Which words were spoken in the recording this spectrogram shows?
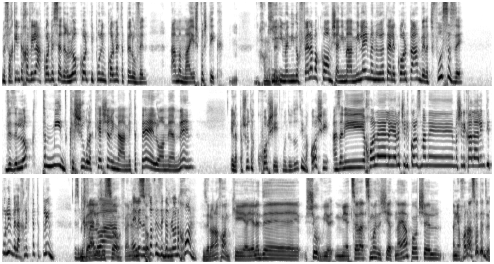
מפרקים את החבילה, הכל בסדר, לא כל טיפול עם כל מטפל עובד. אממה, יש פה שטיק. כי לחלוטין. אם אני נופל למקום שאני מאמין להימנויות האלה כל פעם ולדפוס הזה, וזה לא תמיד קשור לקשר עם המטפל או המאמן, אלא פשוט הקושי, ההתמודדות עם הקושי, אז אני יכול אה, לילד שלי כל הזמן, אה, מה שנקרא, להעלים טיפולים ולהחליף מטפלים. וזה בכלל ואין לא... לזה ה- סוף, אין לזה לזה סוף. סוף וזה גם לא נכון. זה לא נכון, כי הילד, אה, שוב, מייצר לעצמו איזושהי התניה פה של אני יכול לעשות את זה.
